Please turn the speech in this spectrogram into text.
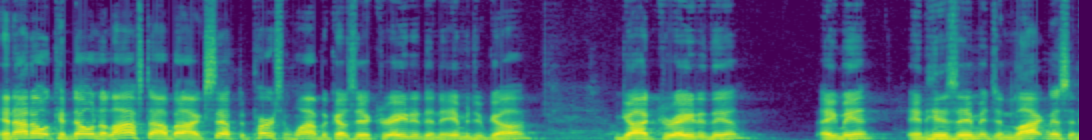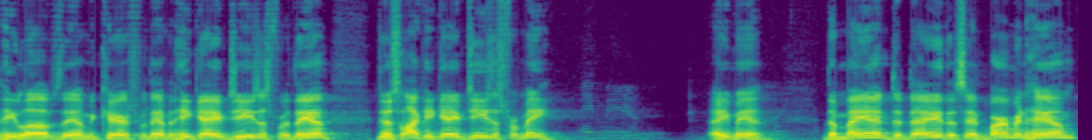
and I don't condone the lifestyle, but I accept the person. Why? Because they're created in the image of God. God created them, amen, in His image and likeness, and He loves them and cares for them, and He gave Jesus for them just like He gave Jesus for me. Amen. amen. The man today that's in Birmingham,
